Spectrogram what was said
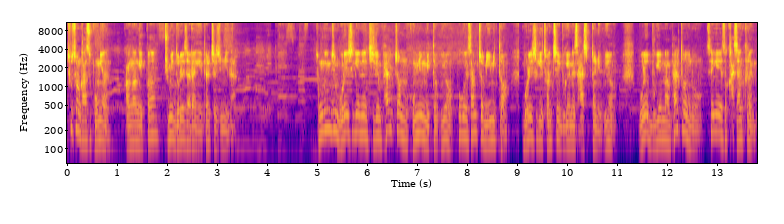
초청 가수 공연, 관광객과 주민 노래자랑이 펼쳐집니다. 정동진 모래시계는 지름 8.06m고요. 폭은 3.2m. 모래시계 전체 무게는 40톤이고요. 모래 무게만 8톤으로 세계에서 가장 큰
